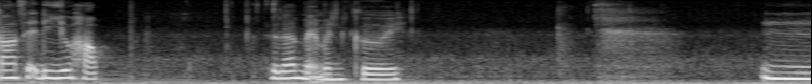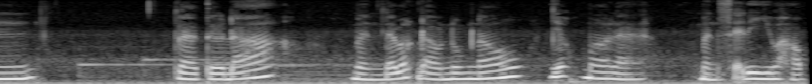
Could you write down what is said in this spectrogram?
con sẽ đi du học. Sau đó mẹ mình cười. Uhm, và từ đó mình đã bắt đầu nung nấu giấc mơ là mình sẽ đi du học.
